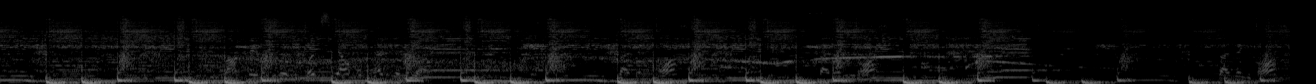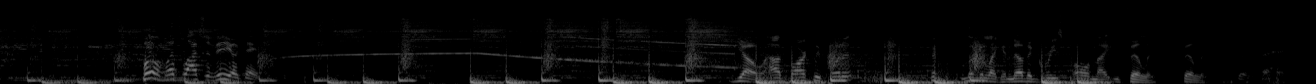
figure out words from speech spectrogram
Yo, Barkley put it? Looking like another grease pole night in Philly. Philly. Philly. Facts.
